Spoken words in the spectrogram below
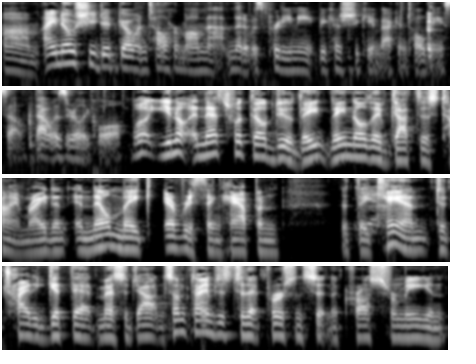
um, I know she did go and tell her mom that, and that it was pretty neat because she came back and told me. So that was really cool. Well, you know, and that's what they'll do. They they know they've got this time, right? And and they'll make everything happen that they yeah. can to try to get that message out. And sometimes it's to that person sitting across from me, and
